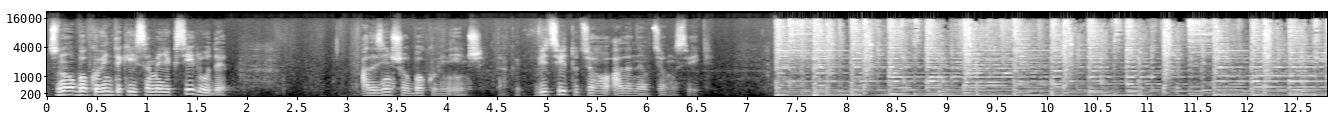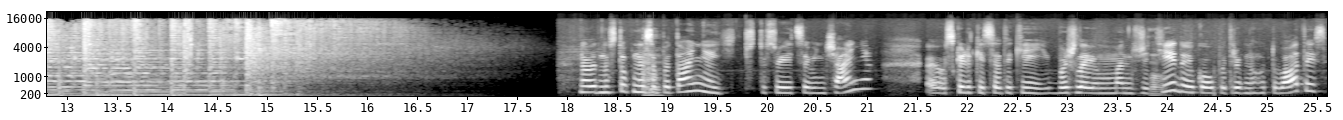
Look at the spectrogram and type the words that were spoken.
З одного боку, він такий самий, як всі люди, але з іншого боку, він інший. Так. Від світу цього, але не в цьому світі. Наступне запитання стосується вінчання, е, оскільки це такий важливий момент в житті, до якого потрібно готуватись.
